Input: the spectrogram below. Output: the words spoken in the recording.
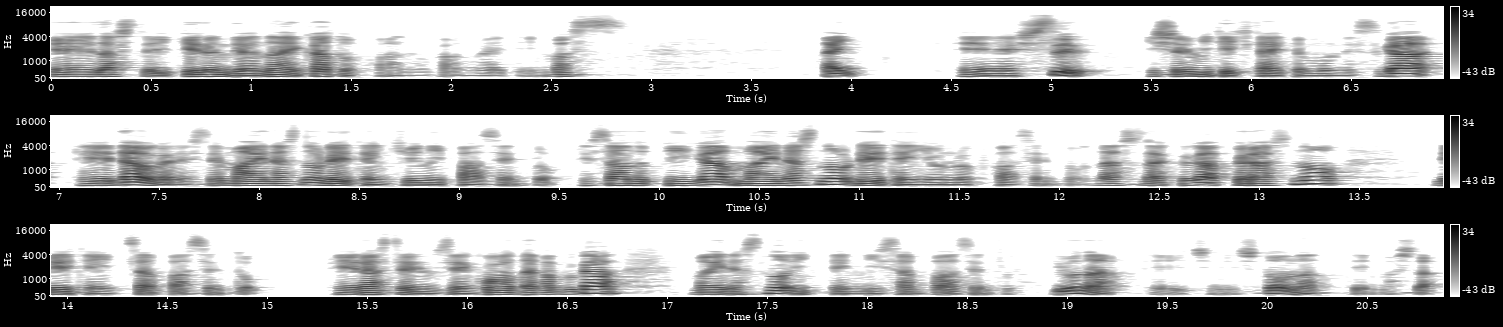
え、出していけるんではないかとあの考えています。はい。えー、指数一緒に見ていきたいと思うんですが、えー、ダウがですね、マイナスの0.92%、S&P がマイナスの0.46%、ナスダックがプラスの0.13%、えー、ラッセル2000小型株がマイナスの1.23%というような一日となっていました。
